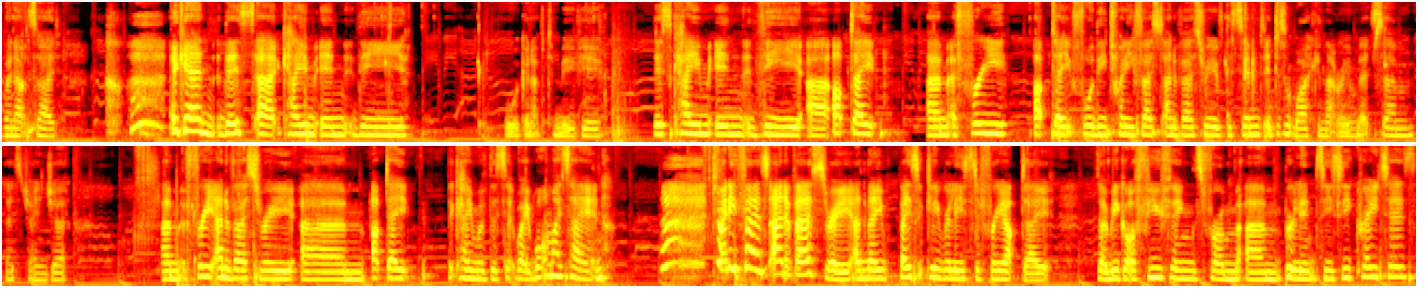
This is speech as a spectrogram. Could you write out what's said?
went outside. Again, this uh, came in the... Oh, we're going to have to move you. This came in the uh, update. Um, a free update for the 21st anniversary of The Sims. It doesn't work in that room. Let's um let's change it. Um, free anniversary um update that came with the wait. What am I saying? 21st anniversary, and they basically released a free update. So we got a few things from um, brilliant CC creators.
